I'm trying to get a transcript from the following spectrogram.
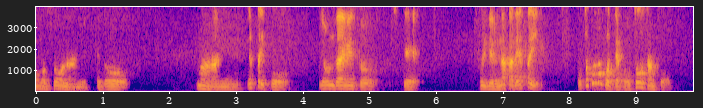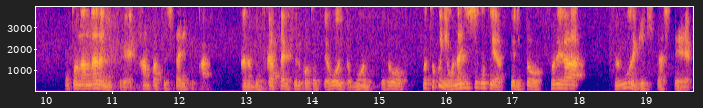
もそうなんですけど、まあ、あの、やっぱりこう、四代目として継いでる中で、やっぱり男の子ってやっぱお父さんと大人になるにつれ反発したりとか、あの、ぶつかったりすることって多いと思うんですけど、まあ、特に同じ仕事やってると、それがすごい激化して、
